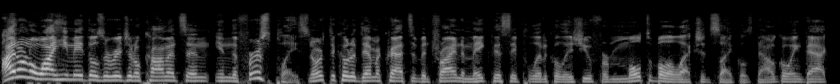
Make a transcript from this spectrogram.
I don't know why he made those original comments in, in the first place. North Dakota Democrats have been trying to make this a political issue for multiple election cycles now, going back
